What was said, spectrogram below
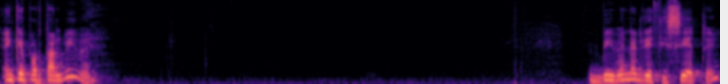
¿En qué portal vive? Vive en el 17.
